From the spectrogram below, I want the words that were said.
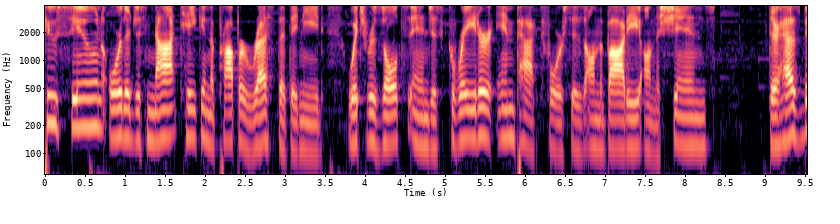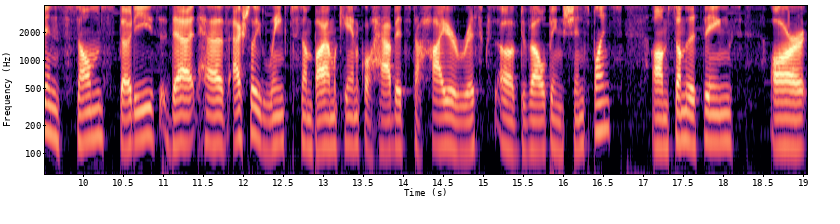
too soon, or they're just not taking the proper rest that they need, which results in just greater impact forces on the body, on the shins, there has been some studies that have actually linked some biomechanical habits to higher risks of developing shin splints. Um, some of the things are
